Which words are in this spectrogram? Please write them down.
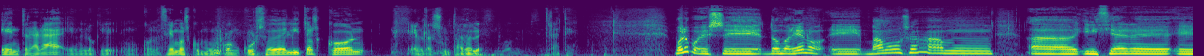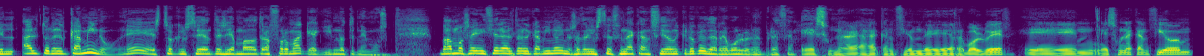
entrará en lo que conocemos como un concurso de delitos con el resultado lesivo que se trate. Bueno, pues, eh, don Mariano, eh, vamos a, mm, iniciar eh, el alto en el camino, esto que usted antes llamado de otra forma, que aquí no tenemos. Vamos a iniciar el alto en el camino y nos ha traído usted una canción, creo que es de Revolver, me parece. Es una canción de Revolver, es una canción,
